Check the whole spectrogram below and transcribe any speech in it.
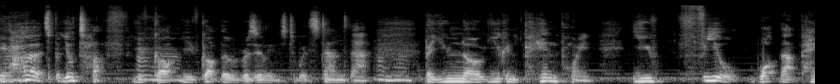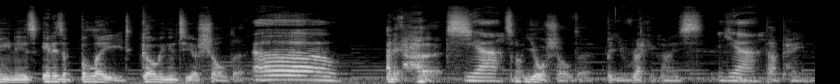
It hurts, but you're tough. You've got you've got the resilience to withstand that. But you know you can pinpoint. You feel what that pain is. It is a blade going into your shoulder, Oh, and it hurts. Yeah. it's not your shoulder, but you recognize yeah. that pain.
